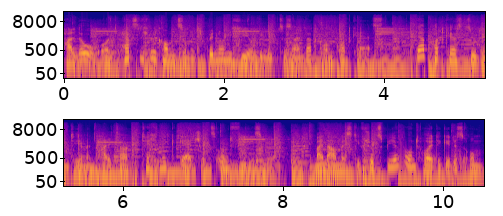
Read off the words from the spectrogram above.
Hallo und herzlich willkommen zum Ich bin noch nicht hier, um beliebt zu sein.com Podcast. Der Podcast zu den Themen Alltag, Technik, Gadgets und vieles mehr. Mein Name ist Steve Schutzbier und heute geht es um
